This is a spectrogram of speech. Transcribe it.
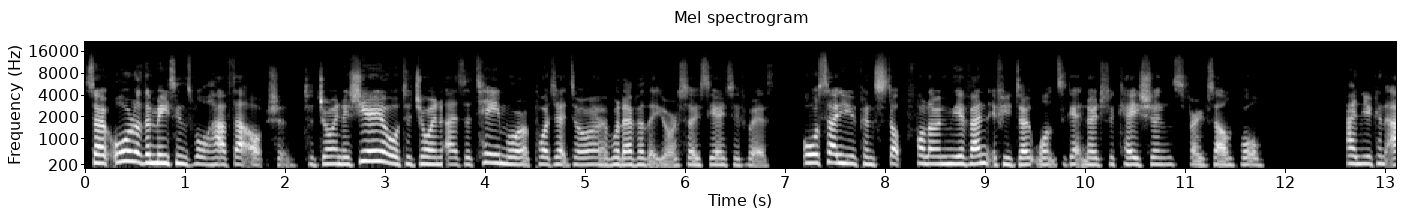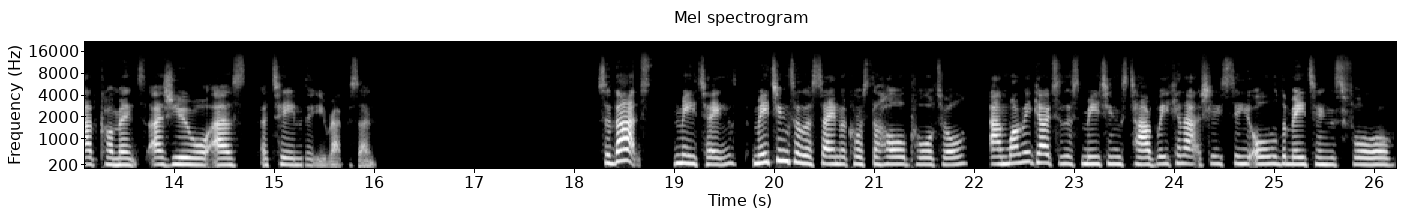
So all of the meetings will have that option to join as you or to join as a team or a project or whatever that you're associated with. Also, you can stop following the event if you don't want to get notifications, for example, and you can add comments as you or as a team that you represent. So that's meetings. Meetings are the same across the whole portal. And when we go to this meetings tab, we can actually see all the meetings for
